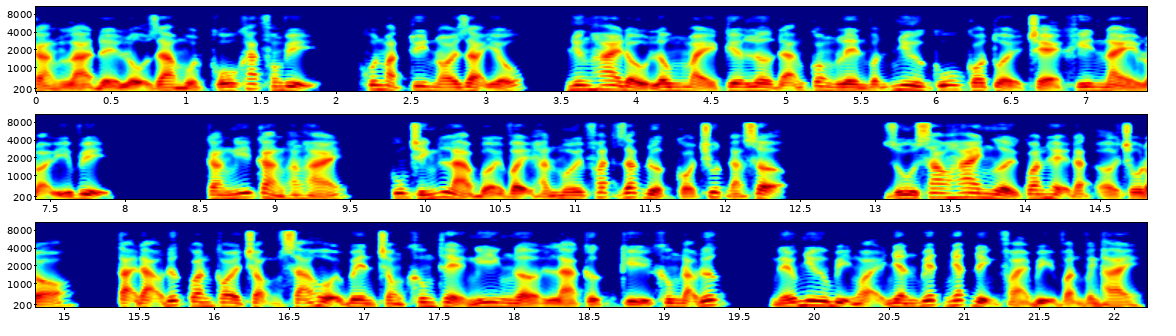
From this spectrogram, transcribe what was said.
càng là để lộ ra một cô khác phong vị, khuôn mặt tuy nói già yếu, nhưng hai đầu lông mày kia lơ đãng cong lên vẫn như cũ có tuổi trẻ khi này loại ý vị. Càng nghĩ càng hăng hái, cũng chính là bởi vậy hắn mới phát giác được có chút đáng sợ. Dù sao hai người quan hệ đặt ở chỗ đó, tại đạo đức quan coi trọng xã hội bên trong không thể nghi ngờ là cực kỳ không đạo đức, nếu như bị ngoại nhân biết nhất định phải bị vặn vành thai.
